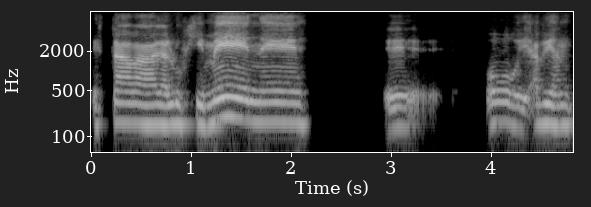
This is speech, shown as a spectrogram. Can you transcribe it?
estaba la Luz Jiménez, eh, oh, habían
